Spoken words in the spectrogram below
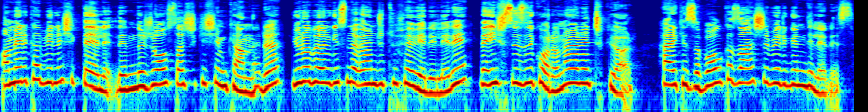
Amerika Birleşik Devletleri'nde JOLTS açık iş imkanları, Euro bölgesinde öncü tüfe verileri ve işsizlik oranı öne çıkıyor. Herkese bol kazançlı bir gün dileriz.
